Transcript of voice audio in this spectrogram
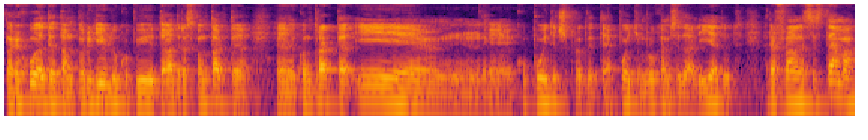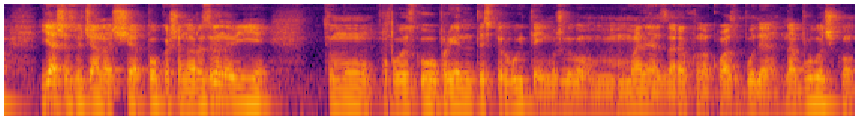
Переходите там торгівлю, копіюєте адрес контакта, е, контракта і е, купуєте чи продаєте. Потім рухаємося далі. Є тут реферальна система. Я ще, звичайно, ще поки що не розвинув її, тому обов'язково приєднуйтесь, торгуйте, і, можливо, в мене за рахунок вас буде на булочку.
